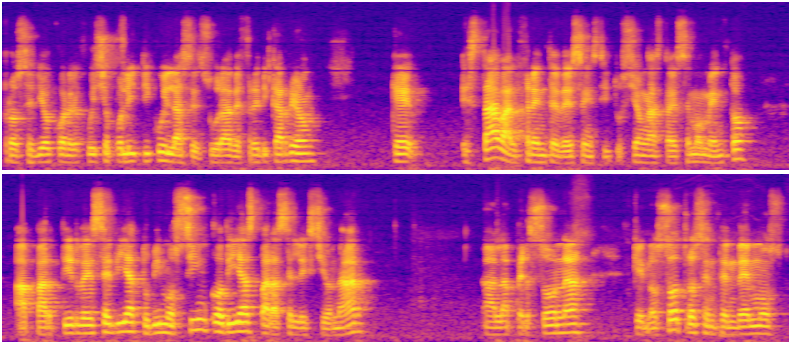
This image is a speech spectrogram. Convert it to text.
procedió con el juicio político y la censura de Freddy Carrión, que estaba al frente de esa institución hasta ese momento. A partir de ese día tuvimos cinco días para seleccionar a la persona que nosotros entendemos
